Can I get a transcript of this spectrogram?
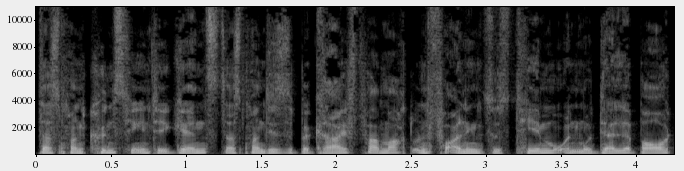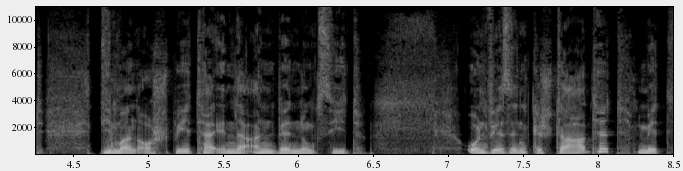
dass man künstliche Intelligenz, dass man diese begreifbar macht und vor allen Dingen Systeme und Modelle baut, die man auch später in der Anwendung sieht. Und wir sind gestartet mit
